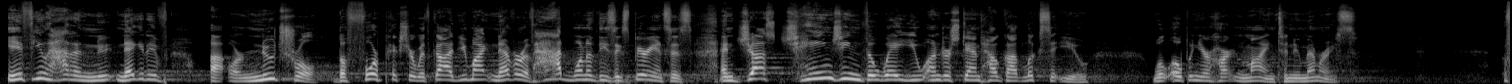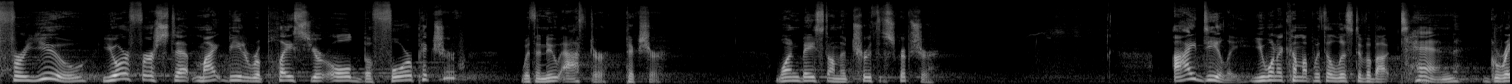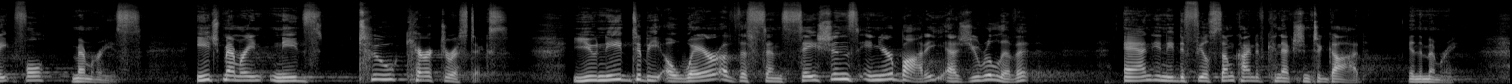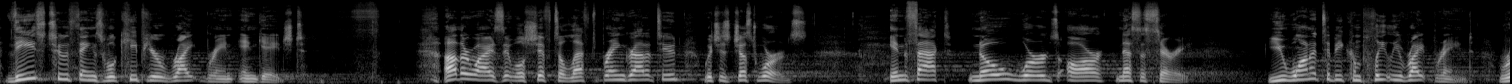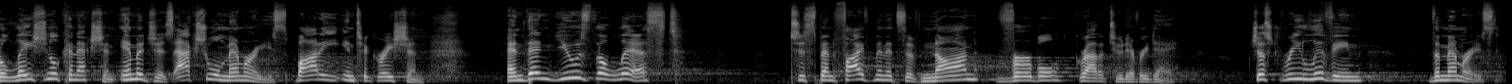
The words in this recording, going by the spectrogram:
If you had a negative uh, or neutral before picture with God, you might never have had one of these experiences. And just changing the way you understand how God looks at you will open your heart and mind to new memories. For you, your first step might be to replace your old before picture with a new after picture, one based on the truth of Scripture. Ideally, you want to come up with a list of about 10 grateful memories. Each memory needs two characteristics. You need to be aware of the sensations in your body as you relive it, and you need to feel some kind of connection to God in the memory. These two things will keep your right brain engaged. Otherwise, it will shift to left brain gratitude, which is just words. In fact, no words are necessary. You want it to be completely right brained. Relational connection, images, actual memories, body integration. And then use the list to spend five minutes of non verbal gratitude every day. Just reliving the memories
